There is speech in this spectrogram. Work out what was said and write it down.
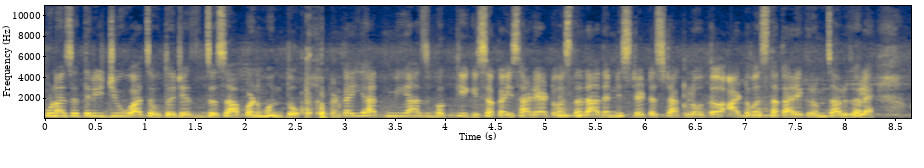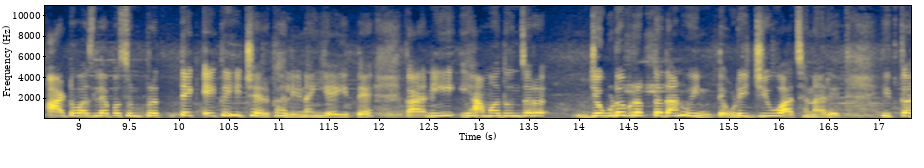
कुणाचा तरी जीव वाचवतं जे जसं आपण म्हणतो. कारण का ह्यात मी आज बघते की सकाळी साडेआठ वाजता दादांनी स्टेटस टाकलं होतं. आठ वाजता कार्यक्रम चालू झाला आहे आठ वाजल्यापासून प्रत्येक एकही चेअर खाली नाही आहे इथे. आणि ह्यामधून जर जेवढं रक्तदान होईल तेवढे जीव वाचणार आहेत. इतका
